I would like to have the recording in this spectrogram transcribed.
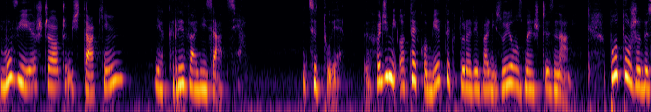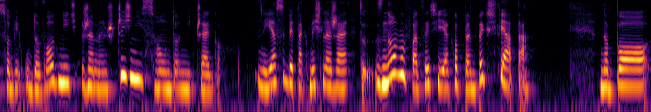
mówi jeszcze o czymś takim jak rywalizacja. I cytuję. Chodzi mi o te kobiety, które rywalizują z mężczyznami, po to, żeby sobie udowodnić, że mężczyźni są do niczego. No ja sobie tak myślę, że to znowu faceci jako pępek świata. No bo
